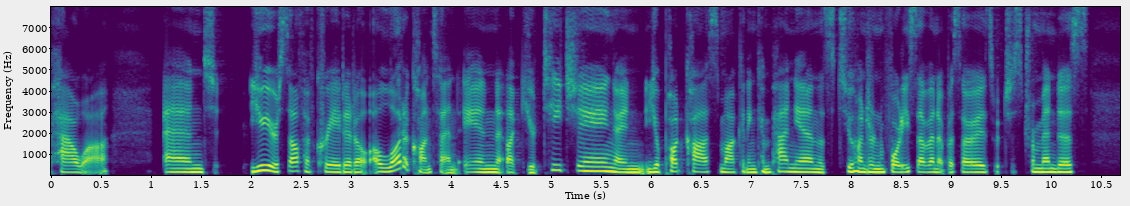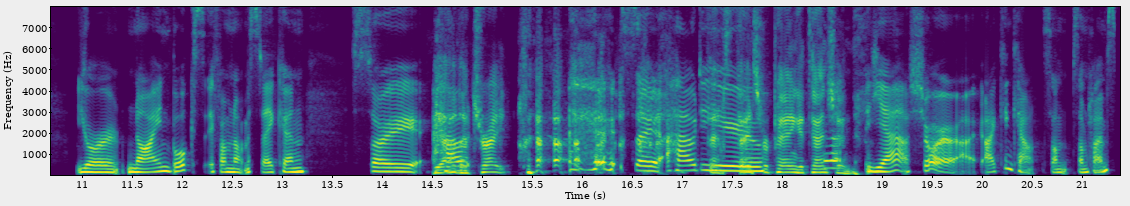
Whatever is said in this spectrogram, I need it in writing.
power. And you yourself have created a, a, lot of content in like your teaching and your podcast, Marketing Companion. That's 247 episodes, which is tremendous your nine books, if I'm not mistaken. So yeah, how, that's right. so how do you? Thanks, for paying attention. Yeah, sure. I, I can count some sometimes.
